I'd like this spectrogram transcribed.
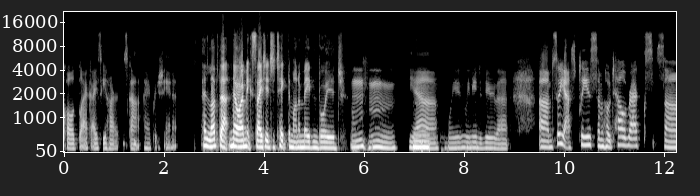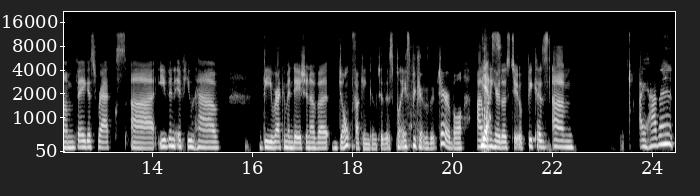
cold, black, icy heart, Scott. I appreciate it. I love that. No, I'm excited to take them on a maiden voyage. hmm Yeah, we we need to do that. Um, so yes, please some hotel recs, some Vegas recs. Uh, even if you have the recommendation of a don't fucking go to this place because they're terrible. I want to hear those too because um I haven't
